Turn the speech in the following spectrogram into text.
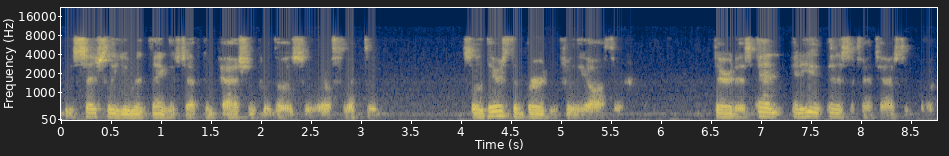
The essentially human thing is to have compassion for those who are afflicted. So there's the burden for the author. There it is. And, and, he, and it's a fantastic book.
